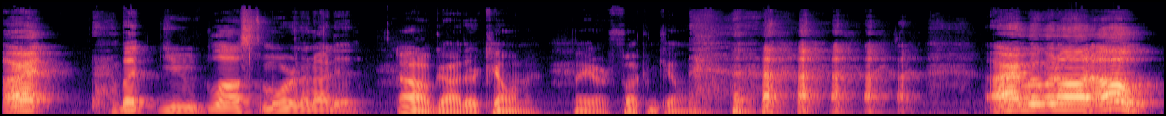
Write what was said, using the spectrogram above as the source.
All right, but you lost more than I did. Oh god, they're killing me. They are fucking killing me. All right, moving on. Oh,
